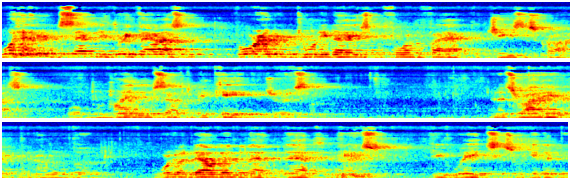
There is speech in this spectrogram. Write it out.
173,420 days before the fact that Jesus Christ will proclaim himself to be king in Jerusalem. And it's right here in our little book. We're going to delve into that in depth in the next few weeks as we get into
